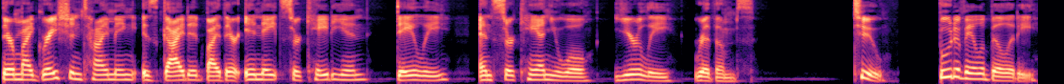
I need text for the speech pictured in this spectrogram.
Their migration timing is guided by their innate circadian, daily, and circannual, yearly rhythms. 2. Food availability.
